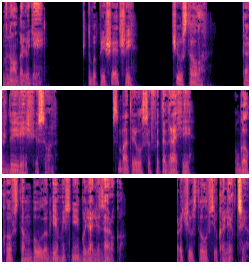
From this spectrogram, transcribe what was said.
много людей, чтобы пришедший чувствовал каждую вещь Фесун. Всматривался в фотографии уголков Стамбула, где мы с ней гуляли за руку. Прочувствовал всю коллекцию.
